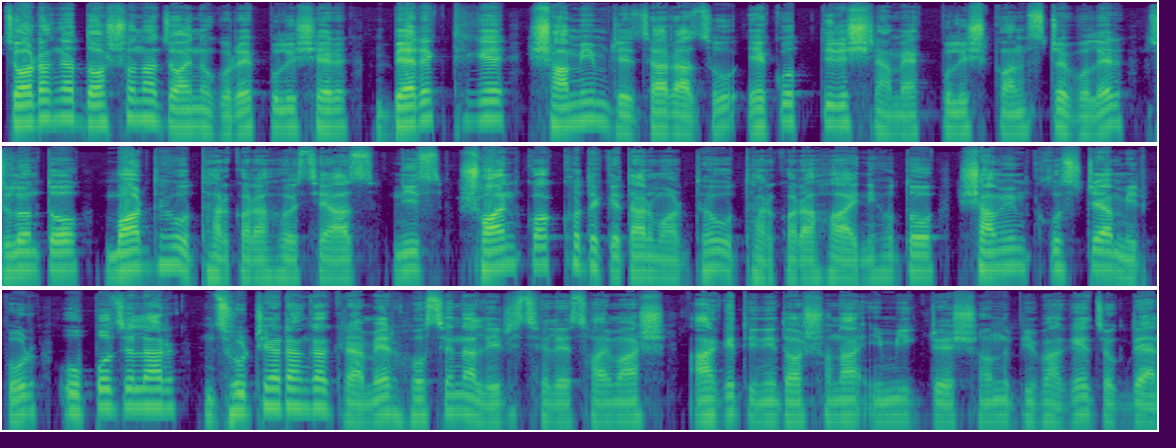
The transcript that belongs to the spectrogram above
চুয়াডাঙ্গা দর্শনা জয়নগরে পুলিশের ব্যারেক থেকে শামীম রেজা রাজু একত্রিশ নামে এক পুলিশ কনস্টেবলের ঝুলন্ত মরদেহ উদ্ধার করা হয়েছে। আজ নিজ শয়নকক্ষ থেকে তার মরদেহ উদ্ধার করা হয়। নিহত শামীম কুষ্টিয়া মিরপুর উপজেলার ঝুটিয়াডাঙ্গা গ্রামের হোসেন আলীর ছেলে ছয় মাস আগে তিনি দর্শনা ইমিগ্রেশন বিভাগে যোগ দেন।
